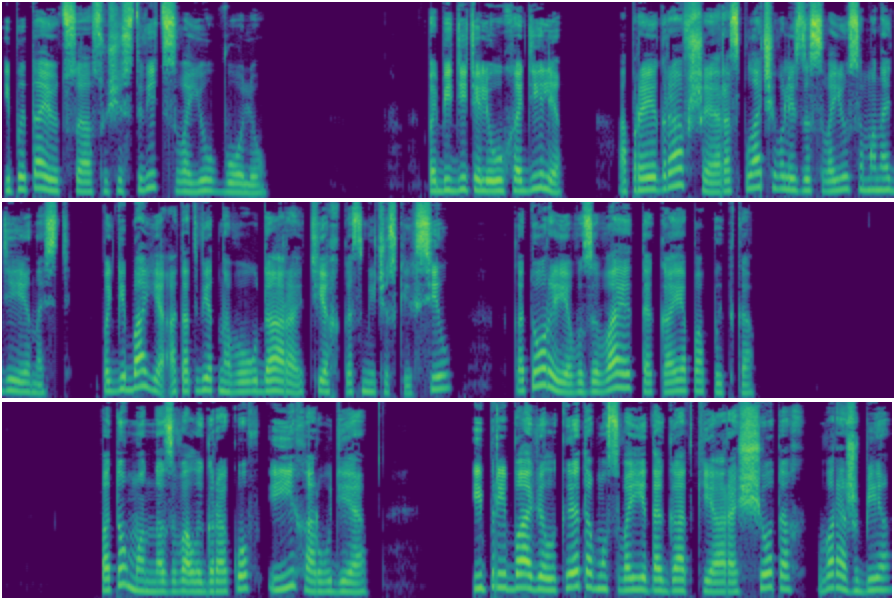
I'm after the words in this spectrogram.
и пытаются осуществить свою волю. Победители уходили, а проигравшие расплачивались за свою самонадеянность, погибая от ответного удара тех космических сил, которые вызывает такая попытка. Потом он назвал игроков и их орудия и прибавил к этому свои догадки о расчетах, ворожбе,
